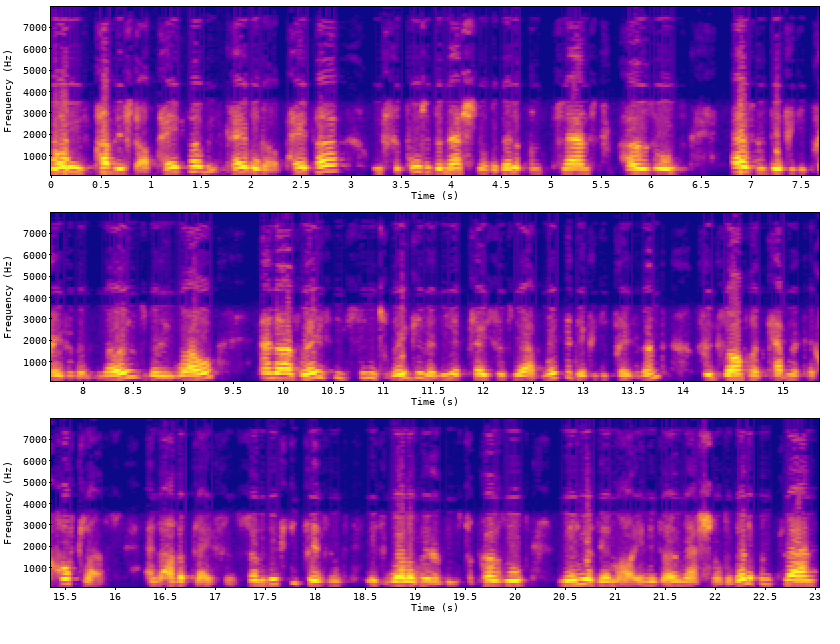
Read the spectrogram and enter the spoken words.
Well, we've published our paper, we've tabled our paper, we've supported the National Development Plan's proposals, as the Deputy President knows very well, and I've raised these things regularly at places where I've met the Deputy President, for example at Cabinet Lekgotlas and other places. So the Deputy President is well aware of these proposals. Many of them are in his own national development plan,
